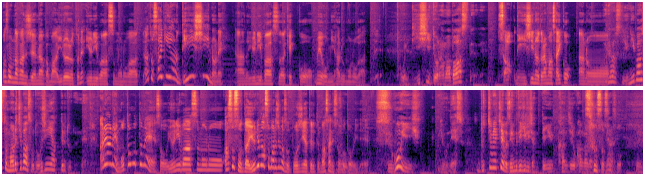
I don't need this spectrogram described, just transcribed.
まあそんな感じでなんかまあいろいろとねユニバースものがあってあと最近あの DC のねあのユニバースは結構目を見張るものがあって。特に DC ドラマバースだよねそう DC のドラマは最高。あのーあれはユニバースとマルチバースを同時にやってるってことだよね。あれはねもともとねそうユニバースもの、あそうそうだユニバースとマルチバースを同時にやってるってまさにその通りで。すごいよね。どっちもやっちゃえば全部できるじゃんっていう感じの考え方ね。そうそうそうそう。うん。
